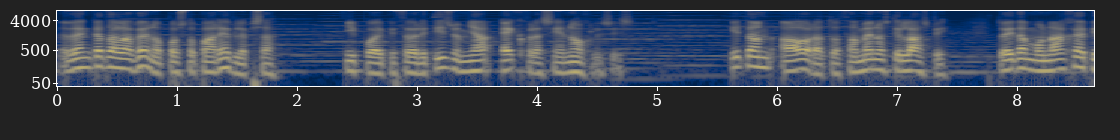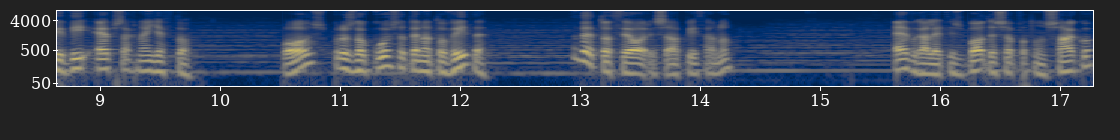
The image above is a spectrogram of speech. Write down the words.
Δεν καταλαβαίνω πώς το παρέβλεψα, είπε ο επιθεωρητής με μια έκφραση ενόχλησης. Ήταν αόρατο, θαμένο στη λάσπη. Το είδα μονάχα επειδή έψαχνα γι' αυτό. Πώς, προσδοκούσατε να το βρείτε; Δεν το θεώρησα απίθανο. Έβγαλε τις μπότες από τον σάκο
